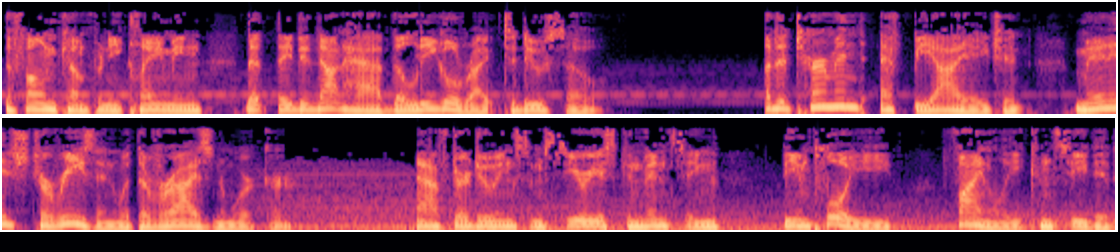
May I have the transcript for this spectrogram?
the phone company claiming that they did not have the legal right to do so. A determined FBI agent managed to reason with the Verizon worker. After doing some serious convincing, the employee finally conceded.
